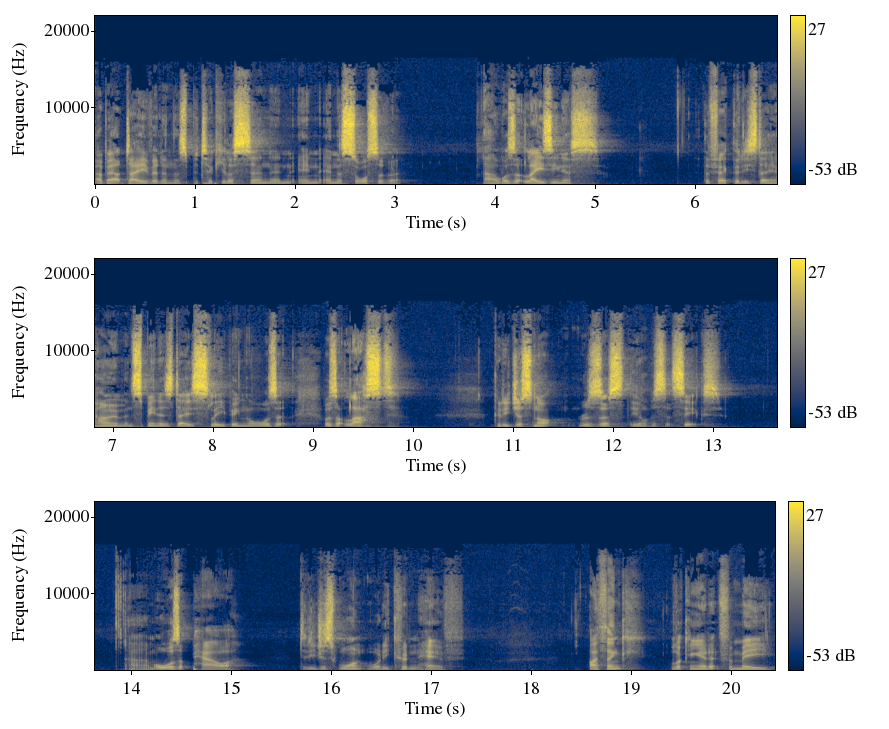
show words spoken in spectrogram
about David and this particular sin and, and, and the source of it. Uh, was it laziness? The fact that he stayed home and spent his days sleeping? Or was it, was it lust? Could he just not resist the opposite sex? Um, or was it power? Did he just want what he couldn't have? I think, looking at it for me,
